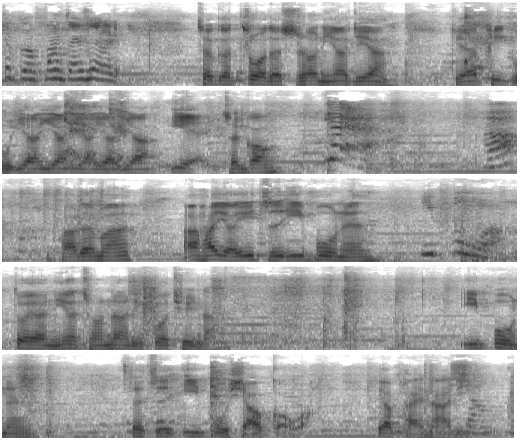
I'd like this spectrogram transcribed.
这个放在这里。这个做的时候你要这样，给它屁股压压压压压，耶，成功。耶！好，好的吗？啊，还有一只伊布呢。伊布哦。对啊，你要从那里过去拿。伊布呢？这只伊布小狗啊，要排哪里小？狗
